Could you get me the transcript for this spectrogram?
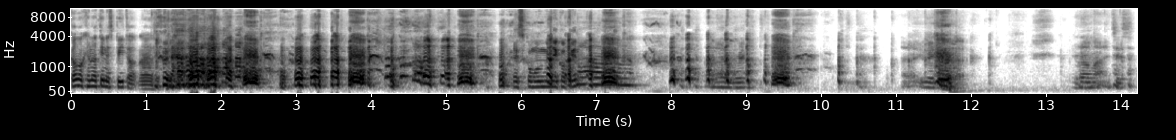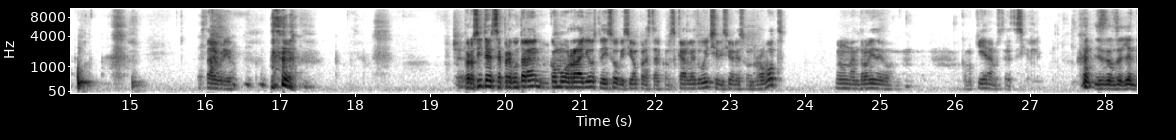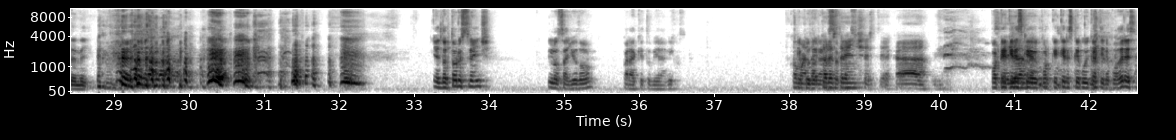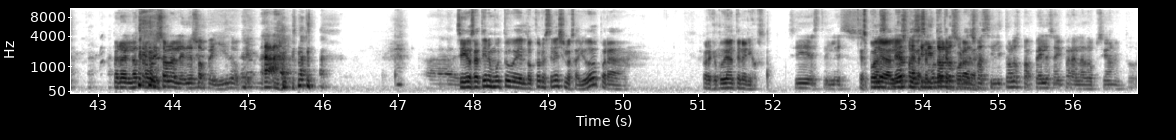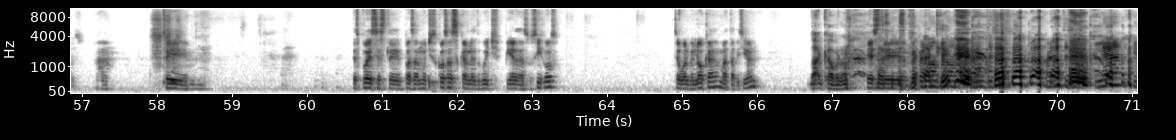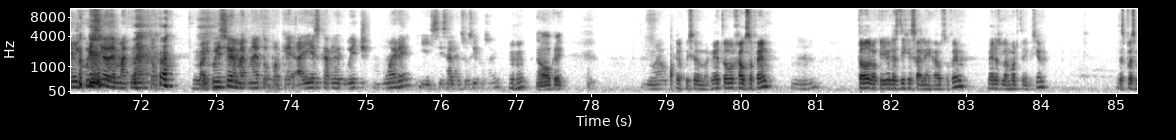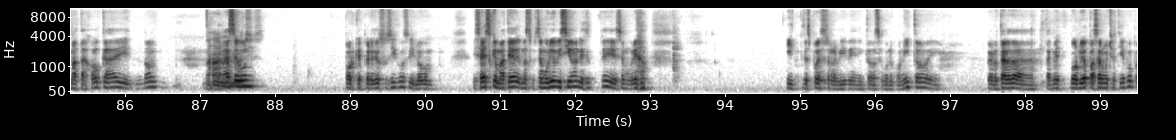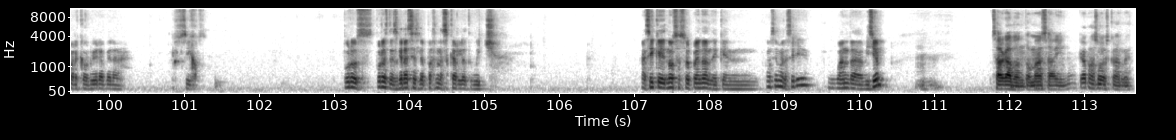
¿Cómo que no tienes pito? Ah. Es como un muñeco que. No manches. Está ebrio. Pero sí te- se preguntarán cómo rayos le hizo Visión para estar con Scarlet Witch si Visión es un robot, un androide o como quieran ustedes decirle. Dice, "Sí, ya entendí. El Doctor Strange los ayudó para que tuvieran hijos. Como el Doctor Strange, este, acá. ¿Por qué, crees que. ¿Por qué crees que Wicca tiene poderes? Pero el otro güey solo le dio su apellido. Sí, o sea, tiene mucho. El Doctor Strange los ayudó para, para que pudieran tener hijos. Sí, este, les, Spoiler alert les la facilitó los, temporada. les facilitó los papeles ahí para la adopción y todo eso. Ajá. Sí. Después este, pasan muchas cosas. Scarlet Witch pierde a sus hijos. Se vuelve loca, mata a Visión. Ah, cabrón. Este, Perdón, perdón, paréntesis, paréntesis. Lean el juicio de Magneto. El juicio de Magneto, porque ahí Scarlet Witch muere y sí salen sus hijos ahí. No, ok. de Nuevo. El juicio de Magneto, House of M. Todo lo que yo les dije sale en House of M, menos la muerte de Visión. Después mata a Hawkeye, ¿no? Ah, no Hace un-. Porque perdió sus hijos y luego. Y sabes que maté, se murió Visión, y, se murió. Y después revive y todo se vuelve bonito. Y, pero tarda, también volvió a pasar mucho tiempo para que volviera a ver a sus hijos. Puros, puras desgracias le pasan a Scarlet Witch. Así que no se sorprendan de que en. ¿Cómo se llama la serie? Wanda Visión. Salga Don Tomás ahí, ¿no? ¿Qué pasó, Scarlett?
